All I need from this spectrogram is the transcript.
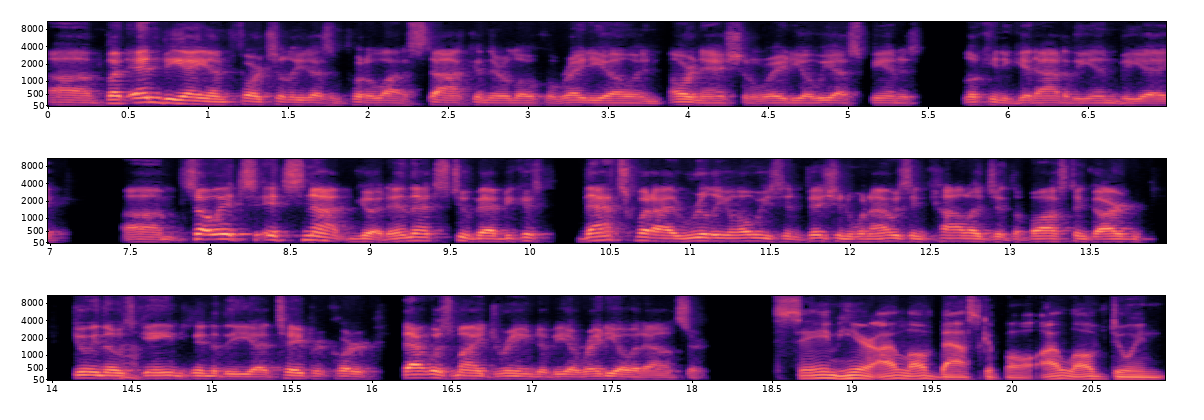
Uh, but NBA unfortunately doesn't put a lot of stock in their local radio and or national radio. ESPN is looking to get out of the NBA. Um, so it's it's not good, and that's too bad because that's what I really always envisioned when I was in college at the Boston Garden doing those games into the uh, tape recorder. That was my dream to be a radio announcer. Same here. I love basketball. I love doing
